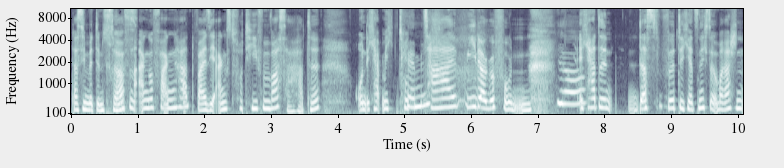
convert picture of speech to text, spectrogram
Dass sie mit dem Surfen Krass. angefangen hat, weil sie Angst vor tiefem Wasser hatte. Und ich habe mich total ich. wiedergefunden. Ja. Ich hatte, das wird dich jetzt nicht so überraschen,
